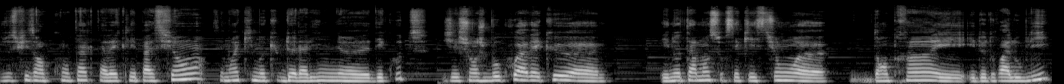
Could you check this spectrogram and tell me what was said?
Je suis en contact avec les patients, c'est moi qui m'occupe de la ligne euh, d'écoute. J'échange beaucoup avec eux et notamment sur ces questions d'emprunt et, de droit à l'oubli.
